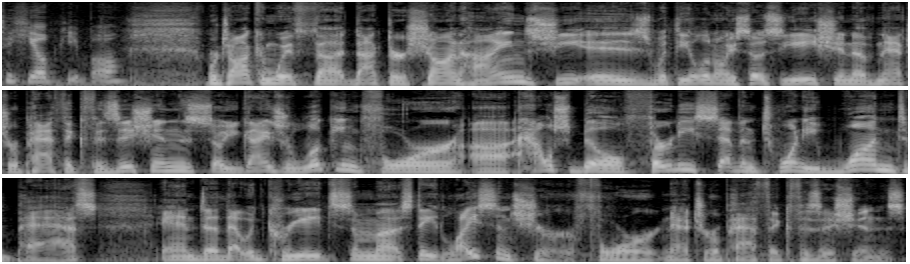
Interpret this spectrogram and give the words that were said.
to heal people. We're talking with uh, Dr. Sean Hines. She is with the Illinois Association of Naturopathic Physicians. So you guys are looking for uh, House Bill 3721 to pass, and uh, that would create some uh, state licensure for naturopathic physicians.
